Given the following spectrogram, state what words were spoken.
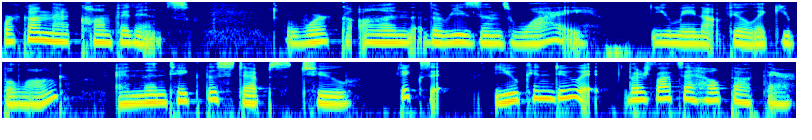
Work on that confidence. Work on the reasons why you may not feel like you belong, and then take the steps to fix it. You can do it. There's lots of help out there.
